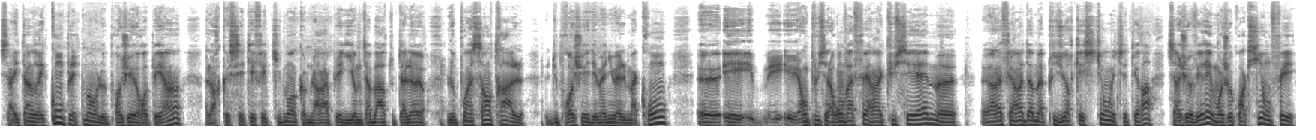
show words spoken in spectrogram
Ça éteindrait complètement le projet européen, alors que c'est effectivement, comme l'a rappelé Guillaume Tabar tout à l'heure, le point central du projet d'Emmanuel Macron. Euh, et, et, en plus, alors on va faire un QCM, euh, un référendum à plusieurs questions, etc. Ça, je verrai. Moi, je crois que si on fait,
